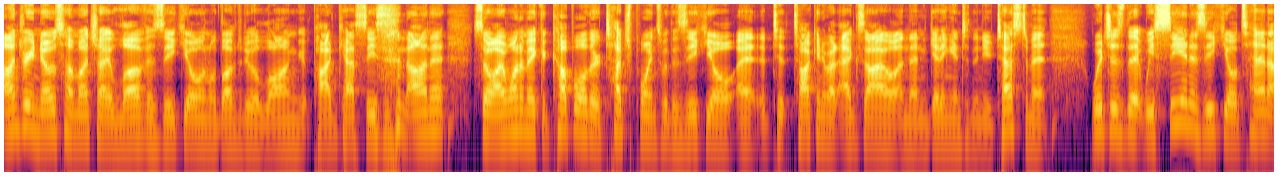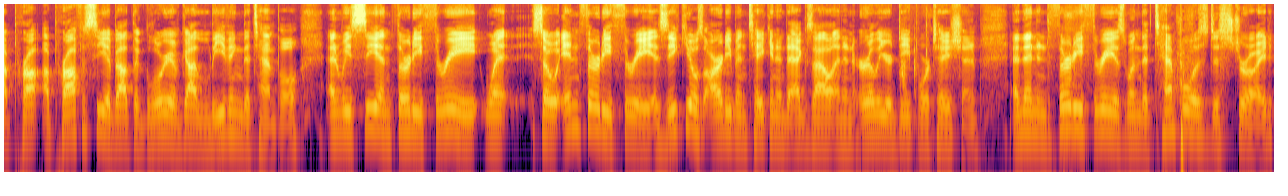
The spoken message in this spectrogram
Andre knows how much I love Ezekiel and would love to do a long podcast season on it. So I want to make a couple other touch points with Ezekiel, uh, t- talking about exile and then getting into the New Testament, which is that we see in Ezekiel 10 a, pro- a prophecy about the glory of God leaving the temple. And we see in 33, when so in 33, Ezekiel's already been taken into exile in an earlier deportation. And then in 33 is when the temple is destroyed.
